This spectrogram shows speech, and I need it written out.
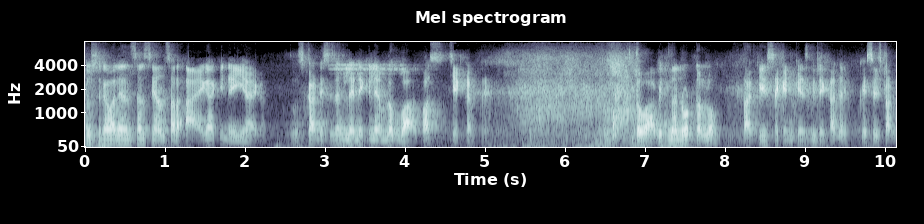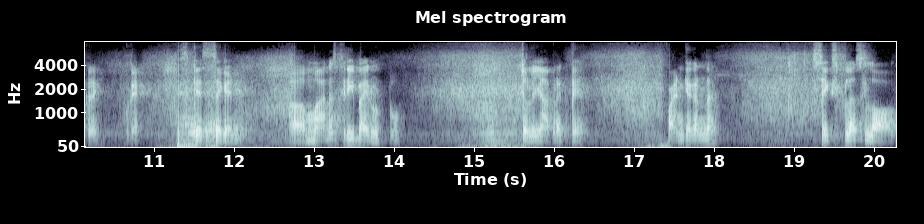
दूसरे वाले आंसर से आंसर आएगा कि नहीं आएगा? तो उसका डिसीज़न लेने के लिए हम लोग वापस चेक करते हैं। तो आप इतना नोट कर लो, ताकि सेकेंड केस भी देखा जाए, कैसे स्टार्ट करें। Okay case second minus three by root two चलो यहाँ पे रखते हैं। फाइन क्या करना है? Six plus log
